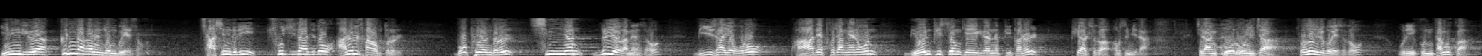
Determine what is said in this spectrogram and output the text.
임기가 끝나가는 정부에서 자신들이 추진하지도 않을 사업들을 목표 연도를 10년 늘려가면서 미사역으로 과대 포장해놓은 면피성 계획이라는 비판을 피할 수가 없습니다. 지난 9월 5일자 조선일보에서도 우리 군 당국과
